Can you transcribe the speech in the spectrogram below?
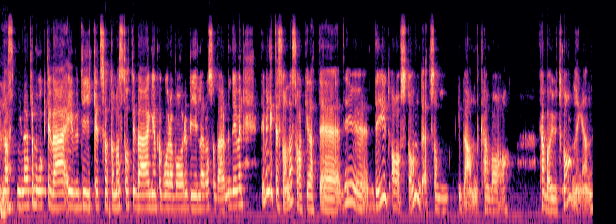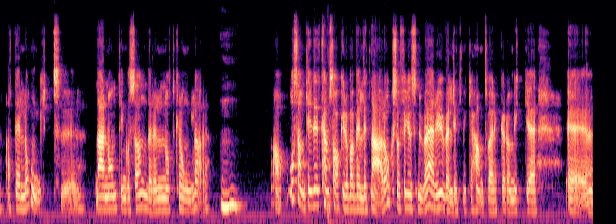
lastbilar som åkt iväg i diket så att de har stått i vägen för våra varubilar och så där. Men det är väl, det är väl lite sådana saker att det, det, är ju, det är ju avståndet som ibland kan vara, kan vara utmaningen. Att det är långt när någonting går sönder eller något krånglar. Mm. Ja, och samtidigt kan saker vara väldigt nära också, för just nu är det ju väldigt mycket hantverkare och mycket, eh,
